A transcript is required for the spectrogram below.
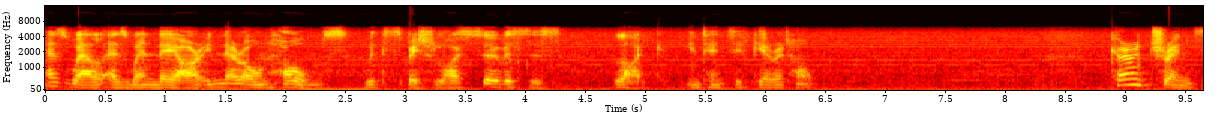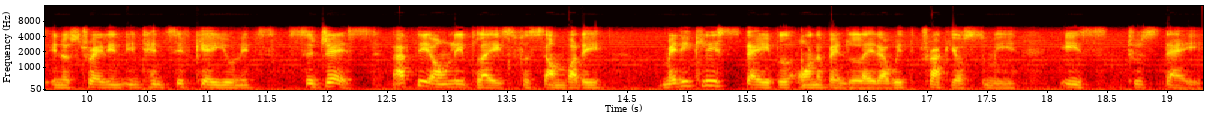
as well as when they are in their own homes with specialized services like intensive care at home. Current trends in Australian intensive care units suggest that the only place for somebody medically stable on a ventilator with tracheostomy is to stay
